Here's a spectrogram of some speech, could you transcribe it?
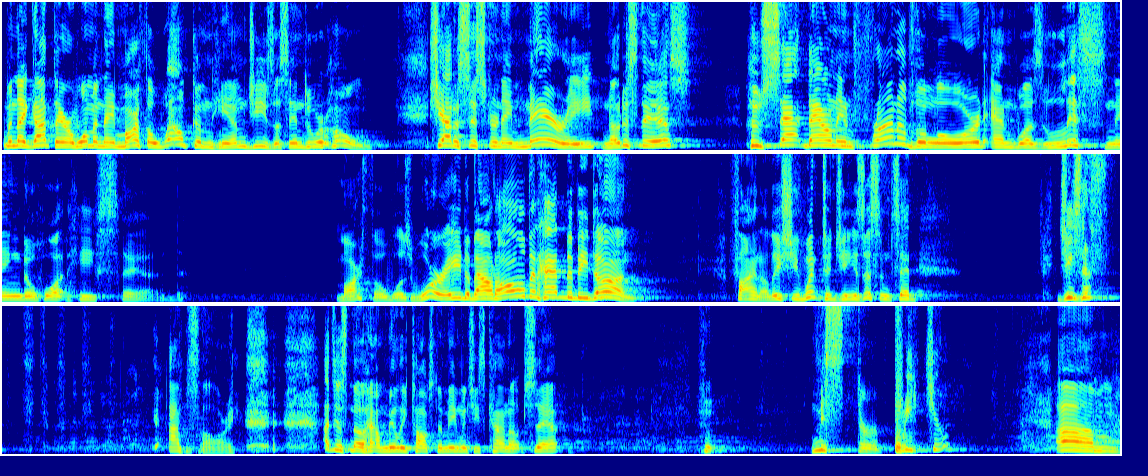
When they got there, a woman named Martha welcomed him, Jesus, into her home. She had a sister named Mary, notice this, who sat down in front of the Lord and was listening to what he said. Martha was worried about all that had to be done. Finally, she went to Jesus and said, Jesus, I'm sorry. I just know how Millie talks to me when she's kind of upset. Mr. Preacher. Um,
